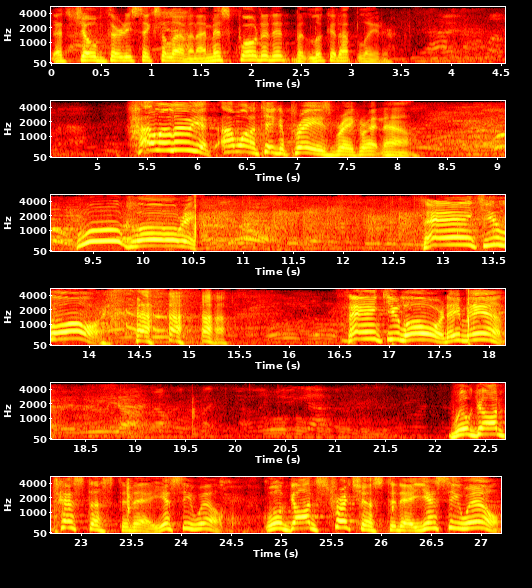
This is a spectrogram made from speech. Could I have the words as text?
That's Job 36:11. I misquoted it, but look it up later. Hallelujah. I want to take a praise break right now. Woo, glory. Thank you, Lord. Thank you, Lord. Amen. Will God test us today? Yes, He will. Will God stretch us today? Yes, He will.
